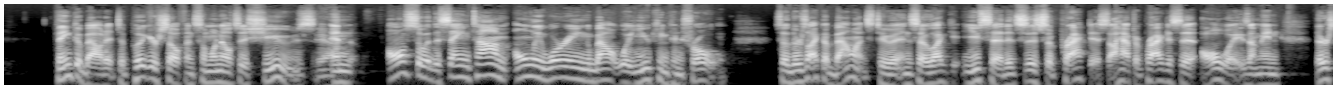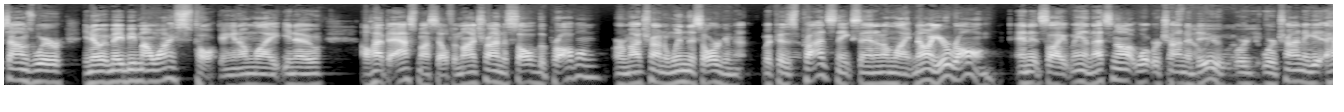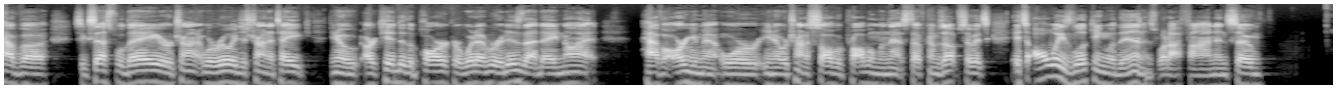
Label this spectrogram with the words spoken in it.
think about it to put yourself in someone else's shoes, yeah. and also at the same time only worrying about what you can control. So there's like a balance to it. And so, like you said, it's just a practice. I have to practice it always. I mean, there's times where, you know, it may be my wife's talking and I'm like, you know, I'll have to ask myself, am I trying to solve the problem or am I trying to win this argument? Because yeah. pride sneaks in and I'm like, no, you're wrong. And it's like, man, that's not what we're trying that's to do. We're, we're trying to get, have a successful day or trying, we're really just trying to take, you know, our kid to the park or whatever it is that day, not have an argument or, you know, we're trying to solve a problem when that stuff comes up. So it's, it's always looking within is what I find. And so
